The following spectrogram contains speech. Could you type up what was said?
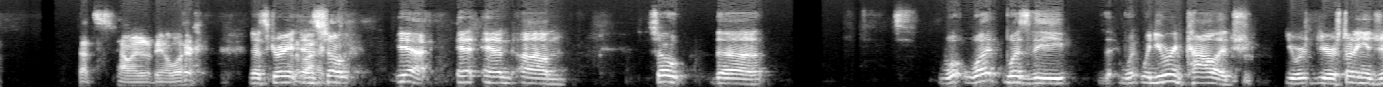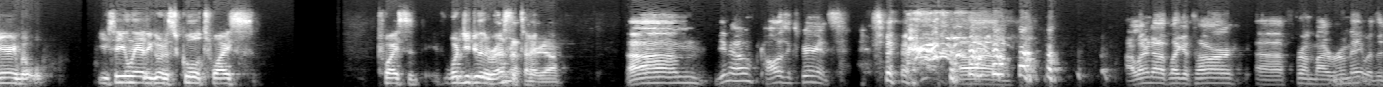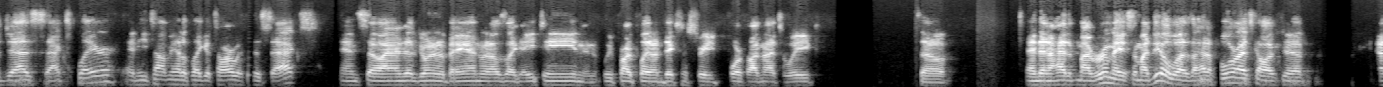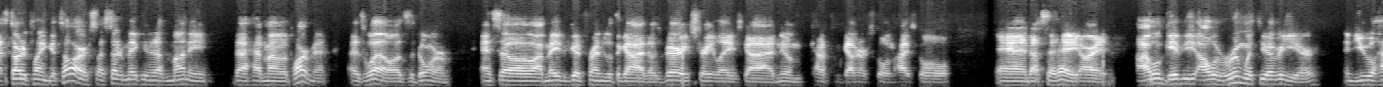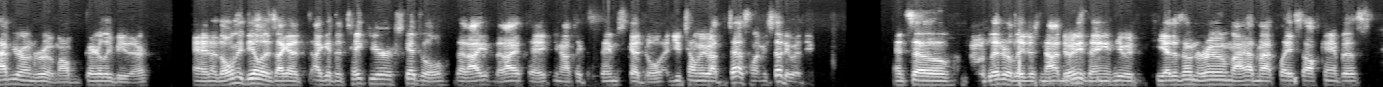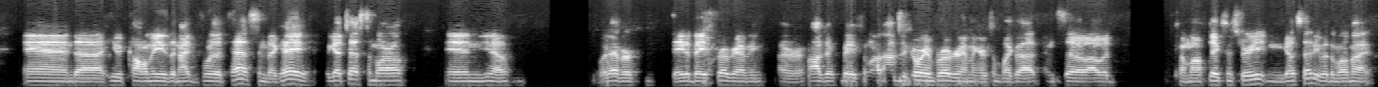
that's how I ended up being a lawyer. That's great. And so, yeah, and, and um, so the what what was the when you were in college? You were you were studying engineering, but you said you only had to go to school twice. Twice. What did you do the rest Semester, of the time? Yeah. Um, you know, college experience. uh, I learned how to play guitar uh, from my roommate, was a jazz sax player, and he taught me how to play guitar with his sax. And so I ended up joining a band when I was like 18, and we probably played on Dickson Street four or five nights a week. So, and then I had my roommate. So my deal was I had a full ride scholarship. I started playing guitar, so I started making enough money that I had my own apartment as well as the dorm. And so I made good friends with the guy that was very straight laced guy. I knew him kind of from governor school in high school. And I said, Hey, all right, I will give you, I will room with you every year and you will have your own room. I'll barely be there. And the only deal is I get I get to take your schedule that I that I take. You know, I take the same schedule, and you tell me about the test and let me study with you. And so I would literally just not do anything. And he would he had his own room. I had my place off campus, and uh, he would call me the night before the test and be like, "Hey, we got a test tomorrow," and you know, whatever database programming or object based object oriented programming or something like that. And so I would come off Dickson Street and go study with him all night.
